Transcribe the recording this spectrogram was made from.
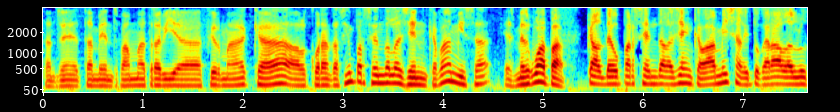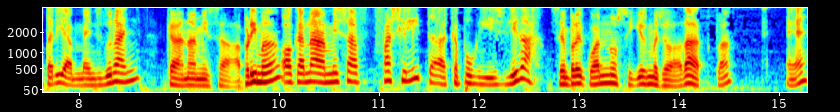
també, també ens vam atrevir a afirmar que el 45% de la gent que va a missa és més guapa Que el 10% de la gent que va a missa li tocarà la loteria en menys d'un any que anar a missa a prima, o que anar a missa facilita que puguis lligar. sempre i quan no siguis major d'edat, clar. Eh?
